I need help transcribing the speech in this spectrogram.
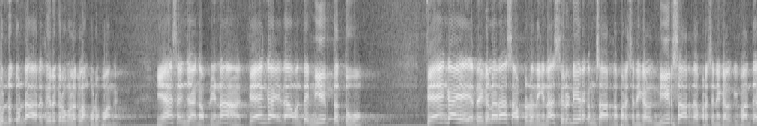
துண்டு துண்டாக அறுத்து இருக்கிறவங்களுக்குலாம் கொடுப்பாங்க. ஏன் செஞ்சாங்க அப்படின்னா தேங்காய் தான் வந்து நீர் தத்துவம் தேங்காய் ரெகுலராக சாப்பிட்டு வந்தீங்கன்னா சிறுநீரகம் சார்ந்த பிரச்சனைகள் நீர் சார்ந்த பிரச்சனைகள் இப்போ வந்து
